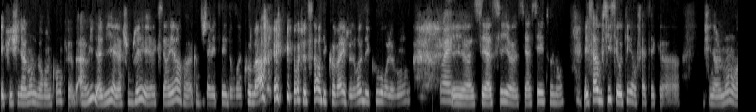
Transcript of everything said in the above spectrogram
et puis finalement de me rendre compte que, bah, ah oui, la vie, elle a changé extérieure, euh, comme si j'avais été dans un coma. moi, je sors du coma et je redécouvre le monde. Ouais. Et euh, c'est assez, euh, c'est assez étonnant. Mais ça aussi, c'est ok en fait, c'est que finalement,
